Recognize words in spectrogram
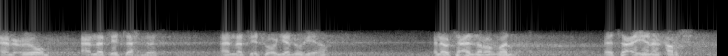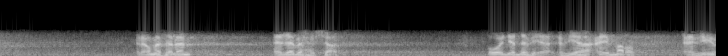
العيوب التي تحدث التي توجد فيها. لو تعذر الرد تعين الأرش لو مثلا ذبح الشاة ووجد فيها, عيب مرض في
